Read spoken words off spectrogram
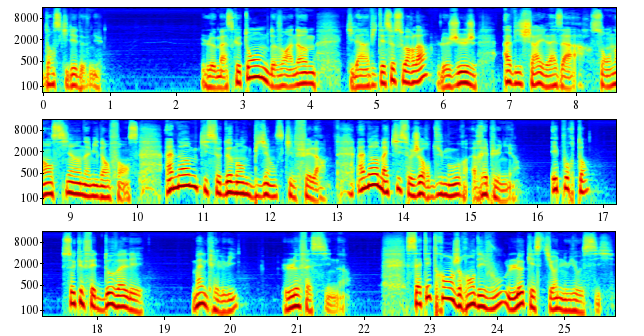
dans ce qu'il est devenu. Le masque tombe devant un homme qu'il a invité ce soir-là, le juge Avishai Lazare, son ancien ami d'enfance, un homme qui se demande bien ce qu'il fait là, un homme à qui ce genre d'humour répugne. Et pourtant, ce que fait Dovalet, malgré lui, le fascine. Cet étrange rendez-vous le questionne lui aussi.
